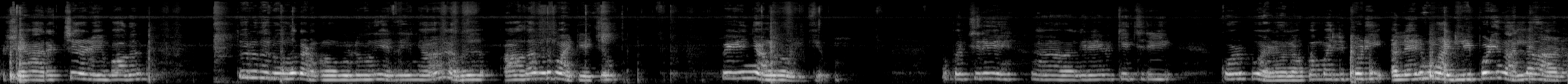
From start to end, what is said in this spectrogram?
പക്ഷെ അരച്ച് കഴിയുമ്പോൾ അത് തുരു തുരുന്ന് കിടക്കണമല്ലോ എന്ന് കരുതി ഞാൻ അത് അതങ്ങോട്ട് മാറ്റി വെച്ചു. പിഴിഞ്ഞ് അങ്ങോട്ട് ഒഴിക്കും. അപ്പോൾ ഇച്ചിരി ഗ്രേവിക്ക് ഇച്ചിരി കൊഴുപ്പ് വേണമല്ലോ. അപ്പം മല്ലിപ്പൊടി അല്ലെങ്കിലും മല്ലിപ്പൊടി നല്ലതാണ്.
